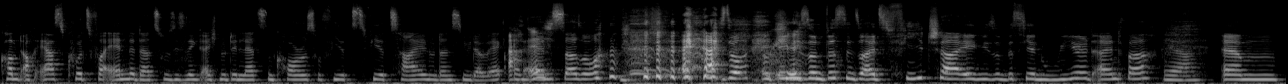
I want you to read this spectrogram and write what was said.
kommt auch erst kurz vor Ende dazu. Sie singt eigentlich nur den letzten Chorus, so vier, vier Zeilen und dann ist sie wieder weg Ach, vom echt? Fenster. So. also Okay. irgendwie so ein bisschen so als Feature, irgendwie so ein bisschen weird einfach. Ja. Ähm,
